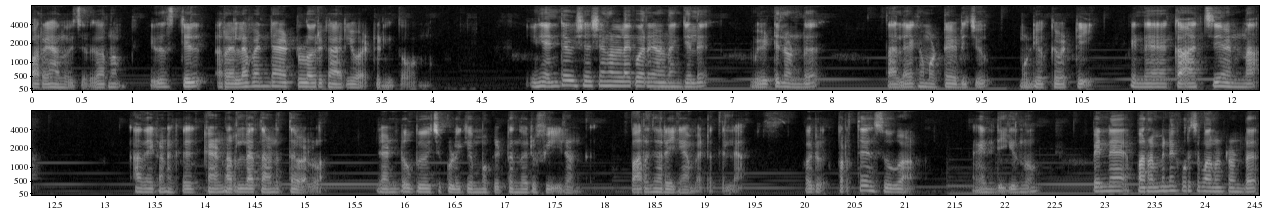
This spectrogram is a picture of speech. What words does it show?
പറയാമെന്ന് വെച്ചത്. കാരണം ഇത് സ്റ്റിൽ റെലവന്റ് ആയിട്ടുള്ള ഒരു കാര്യമായിട്ട് എനിക്ക് തോന്നുന്നു. ഇനി എന്റെ വിശേഷങ്ങളിലേക്ക് വരികയാണെങ്കിൽ വീട്ടിലുണ്ട്. തലയൊക്കെ മുട്ടയടിച്ചു മുടിയൊക്കെ വെട്ടി. പിന്നെ കാച്ചിയ എണ്ണ അതേ കണക്ക് കിണറിലെ തണുത്ത വെള്ളം. രണ്ടും ഉപയോഗിച്ച് കുളിക്കുമ്പോൾ കിട്ടുന്ന ഒരു ഫീലുണ്ട്. പറഞ്ഞറിയിക്കാൻ പറ്റത്തില്ല. ഒരു പ്രത്യേക സുഖമാണ്. അങ്ങനെ ഇരിക്കുന്നു. പിന്നെ പറമ്പിനെ കുറിച്ച് പറഞ്ഞിട്ടുണ്ട്.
